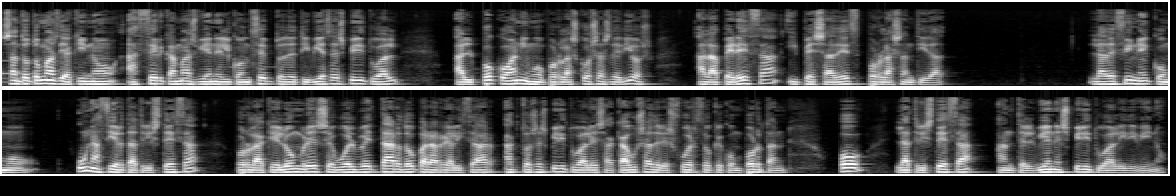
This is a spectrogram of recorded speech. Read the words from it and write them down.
Santo Tomás de Aquino acerca más bien el concepto de tibieza espiritual al poco ánimo por las cosas de Dios, a la pereza y pesadez por la santidad. La define como una cierta tristeza por la que el hombre se vuelve tardo para realizar actos espirituales a causa del esfuerzo que comportan, o la tristeza ante el bien espiritual y divino,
